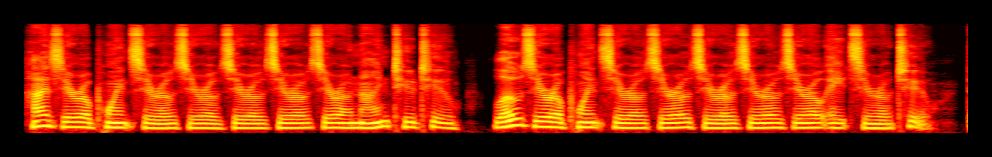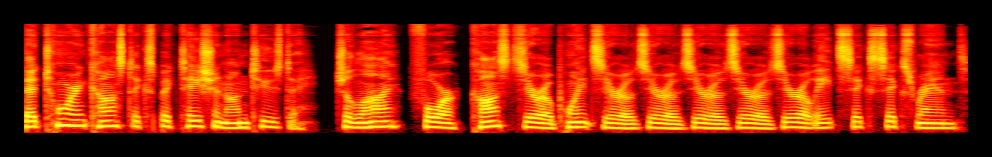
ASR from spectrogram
high 0.0000922, low 0.0000802. BitTorrent cost expectation on Tuesday, July 4, cost 0.0000866 rand,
